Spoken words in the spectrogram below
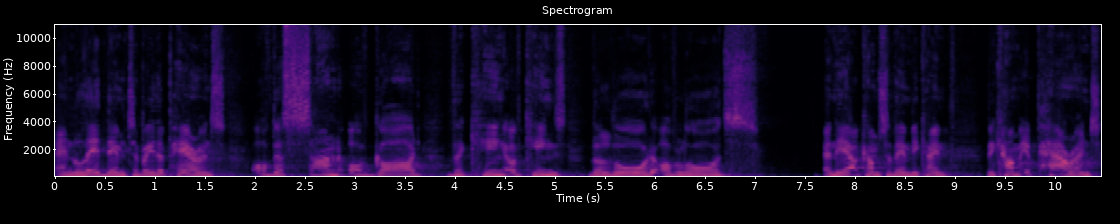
and led them to be the parents of the Son of God, the King of Kings, the Lord of Lords. And the outcomes for them became, become apparent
